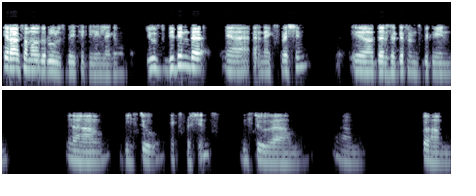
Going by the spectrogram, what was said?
here are some of the rules basically like used within the uh, an expression uh, there is a difference between uh, these two expressions these two um, um, um,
